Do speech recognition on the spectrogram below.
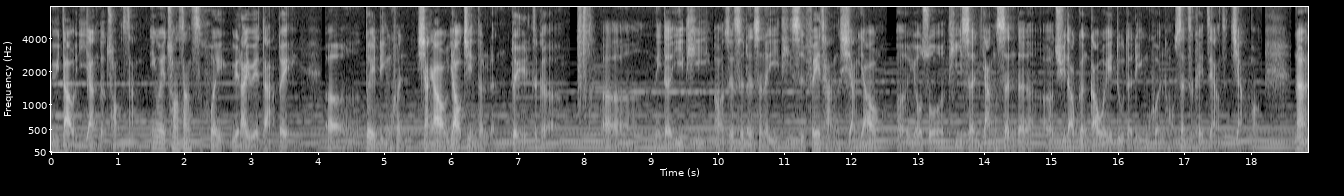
遇到一样的创伤，因为创伤只会越来越大，对。呃，对灵魂想要要进的人，对于这个，呃，你的议题哦，这次人生的议题是非常想要呃有所提升、扬升的，呃，去到更高维度的灵魂哦，甚至可以这样子讲哦。那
